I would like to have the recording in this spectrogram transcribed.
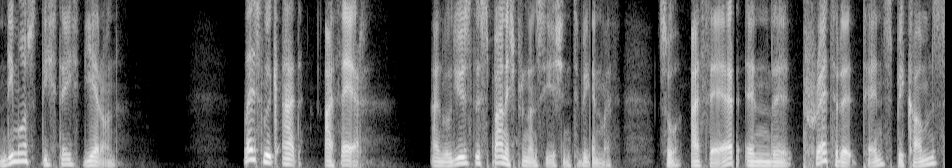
dimos, disteis, dieron. Let's look at hacer, and we'll use the Spanish pronunciation to begin with. So, hacer in the preterite tense becomes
